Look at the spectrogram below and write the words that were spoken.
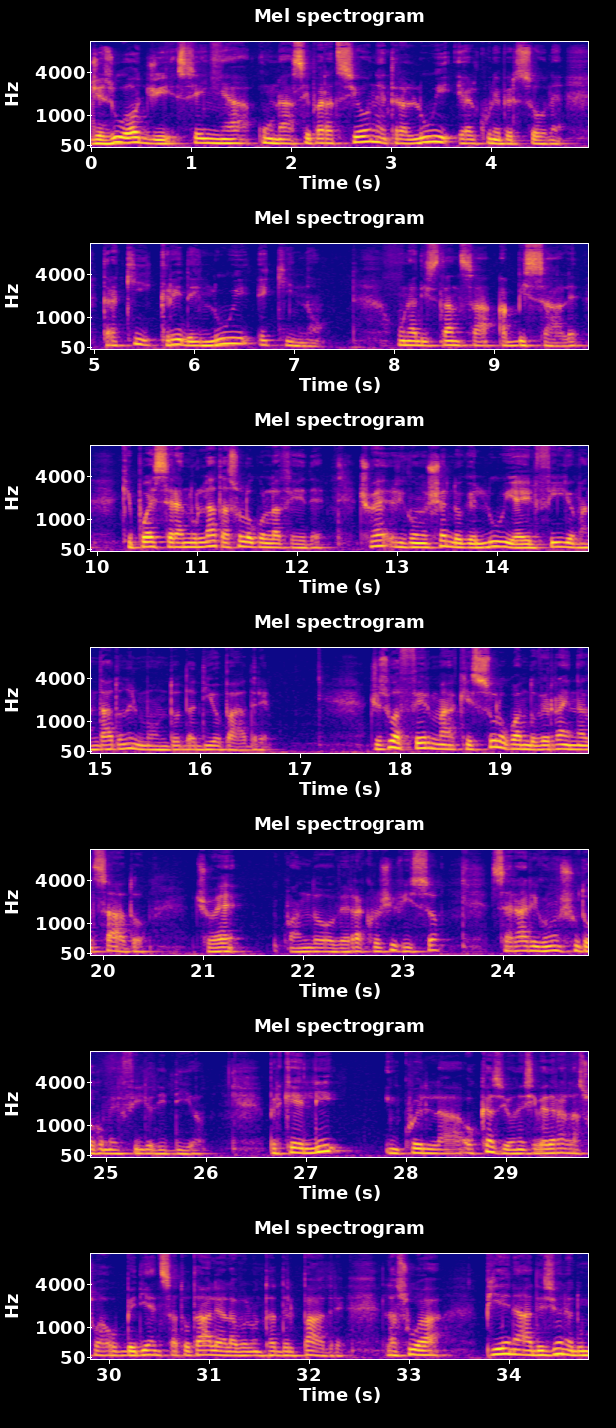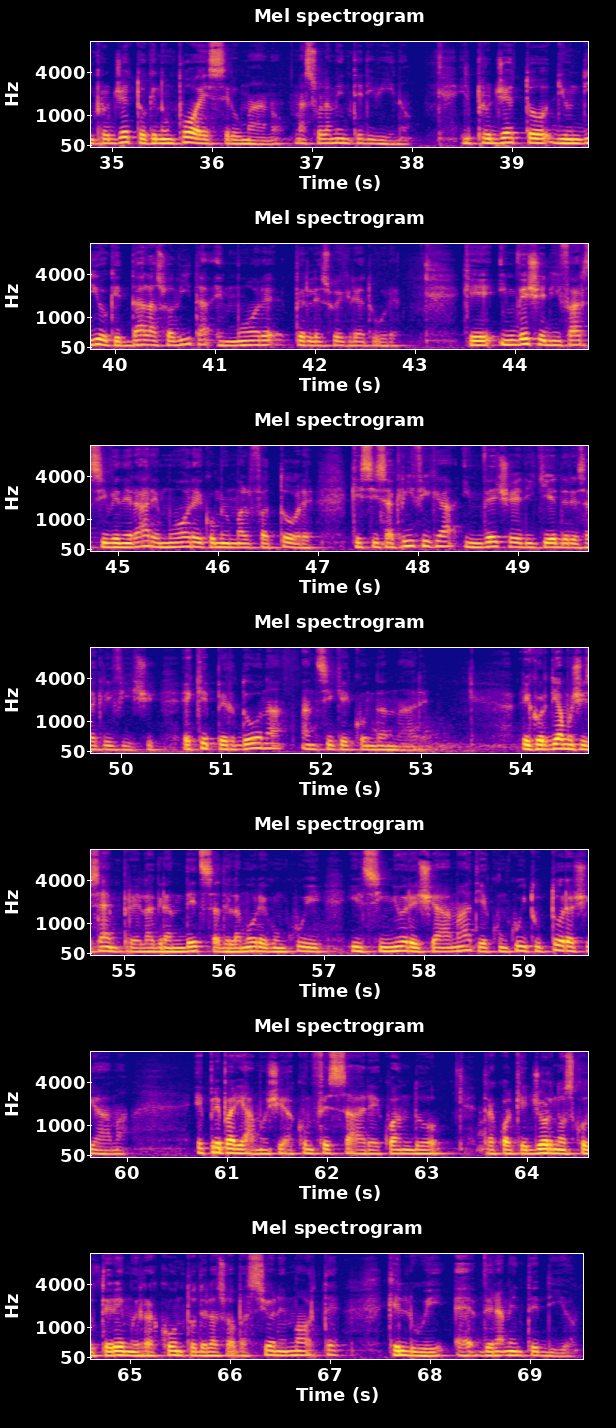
Gesù oggi segna una separazione tra lui e alcune persone, tra chi crede in lui e chi no. Una distanza abissale che può essere annullata solo con la fede, cioè riconoscendo che lui è il figlio mandato nel mondo da Dio Padre. Gesù afferma che solo quando verrà innalzato, cioè quando verrà crocifisso, sarà riconosciuto come il figlio di Dio, perché lì in quella occasione si vedrà la sua obbedienza totale alla volontà del Padre, la sua piena adesione ad un progetto che non può essere umano, ma solamente divino, il progetto di un Dio che dà la sua vita e muore per le sue creature, che invece di farsi venerare muore come un malfattore, che si sacrifica invece di chiedere sacrifici e che perdona anziché condannare. Ricordiamoci sempre la grandezza dell'amore con cui il Signore ci ha amati e con cui tuttora ci ama e prepariamoci a confessare quando tra qualche giorno ascolteremo il racconto della sua passione e morte che Lui è veramente Dio.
